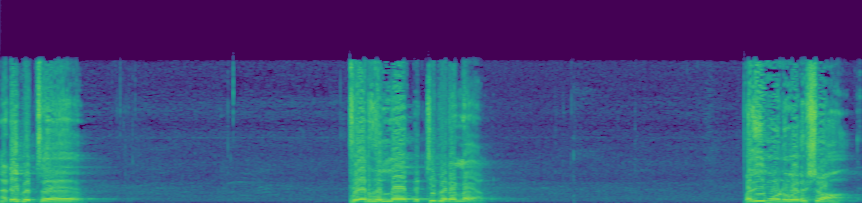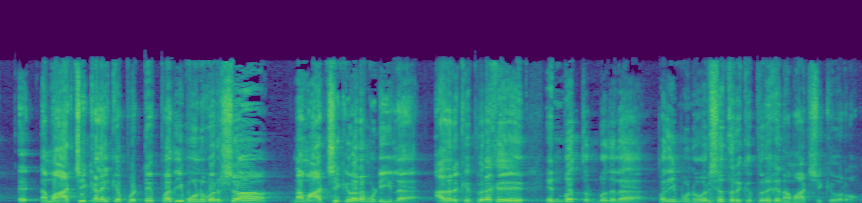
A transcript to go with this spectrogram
நடைபெற்ற தேர்தலில் வெற்றி பெறல. பதிமூணு வருஷம் நம்ம ஆட்சி கலைக்கப்பட்டு பதிமூணு வருஷம் நம்ம ஆட்சிக்கு வர முடியல. அதற்கு பிறகு எண்பத்தொன்பதில் பதிமூணு வருஷத்திற்கு பிறகு நம்ம ஆட்சிக்கு வர்றோம்.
